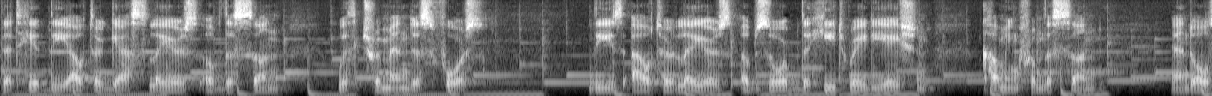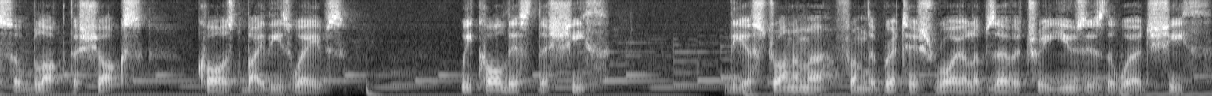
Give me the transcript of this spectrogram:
that hit the outer gas layers of the Sun with tremendous force. These outer layers absorb the heat radiation coming from the Sun and also block the shocks caused by these waves. We call this the sheath. The astronomer from the British Royal Observatory uses the word sheath,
